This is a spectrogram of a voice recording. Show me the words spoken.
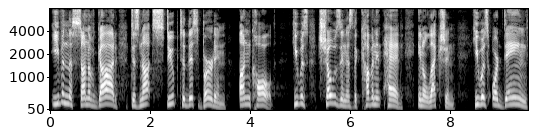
Even the Son of God does not stoop to this burden uncalled. He was chosen as the covenant head in election. He was ordained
